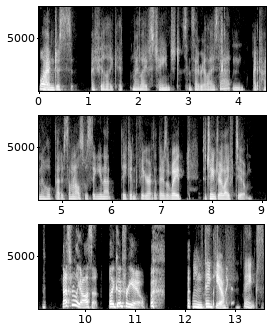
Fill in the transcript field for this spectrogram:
well, I'm just I feel like it my life's changed since I realized that. And I kind of hope that if someone else was thinking that, they can figure out that there's a way to change your life too. That's really awesome. Like good for you. mm, thank you. Thanks.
